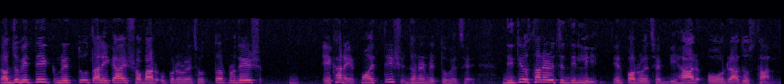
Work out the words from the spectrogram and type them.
রাজ্যভিত্তিক মৃত্যু তালিকায় সবার উপরে রয়েছে উত্তরপ্রদেশ এখানে পঁয়ত্রিশ জনের মৃত্যু হয়েছে। দ্বিতীয় স্থানে রয়েছে দিল্লি এরপর রয়েছে বিহার ও রাজস্থান।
